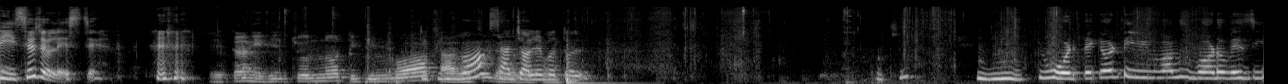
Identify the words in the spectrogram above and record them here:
রিসে চলে এসছে। এটা নিধির জন্য টিফিন বক্স টিফিন বক্স আর জলের বোতল। দেখি। ওর থেকে ওর টিফিন বক্স বড় বেশি।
